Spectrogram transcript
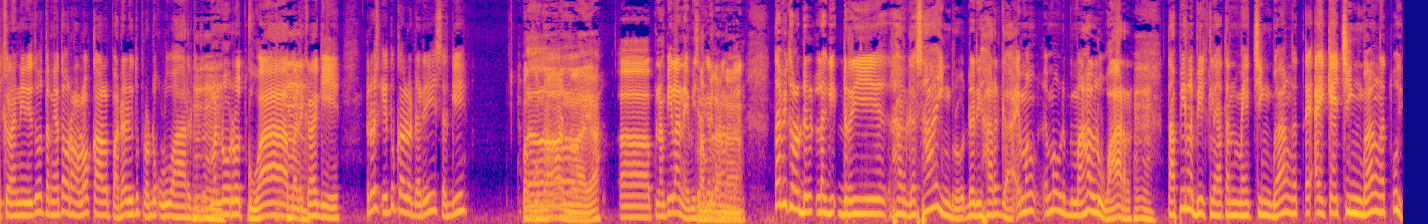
iklanin itu ternyata orang lokal padahal itu produk luar gitu. Menurut gua balik lagi. Terus itu kalau dari segi Penggunaan Eh, lah ya. eh, penampilan ya bisa Penampilan, penampilan. Tapi kalau lagi dari harga saing bro, dari harga emang emang lebih mahal luar, tapi lebih kelihatan matching banget, eh eye catching banget. Wih,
